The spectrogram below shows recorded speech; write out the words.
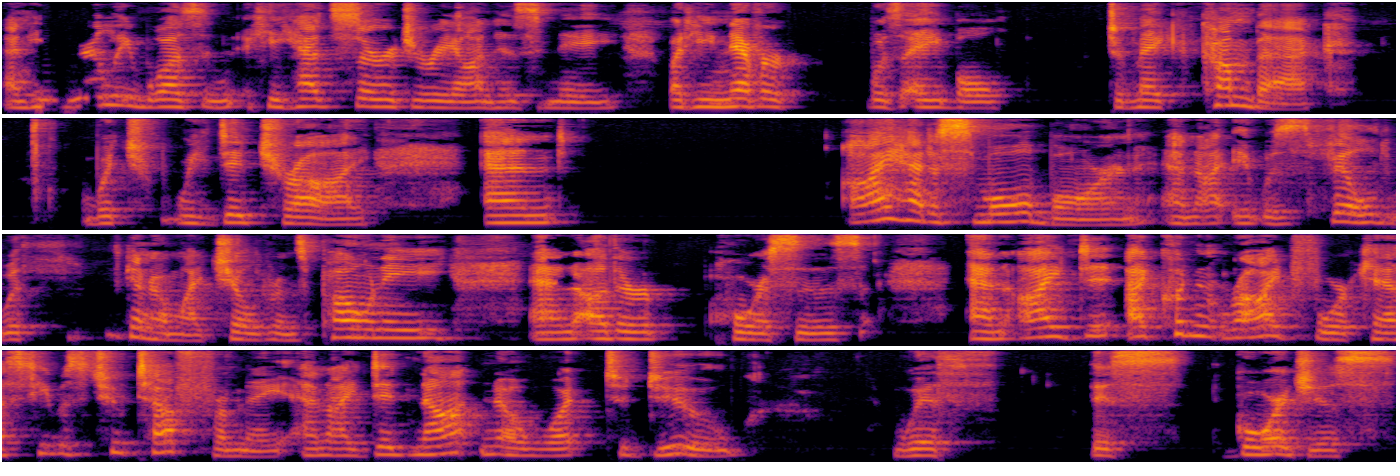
and he really wasn't. He had surgery on his knee, but he never was able to make a comeback, which we did try, and I had a small barn and I, it was filled with, you know, my children's pony and other horses. And I did I couldn't ride forecast. He was too tough for me. And I did not know what to do with this gorgeous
